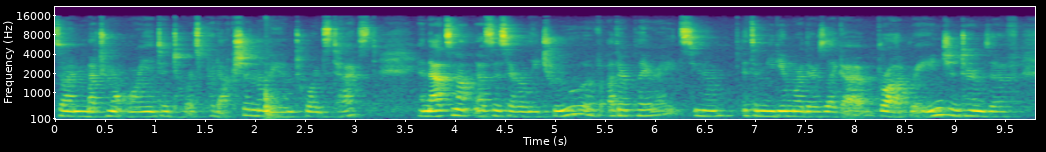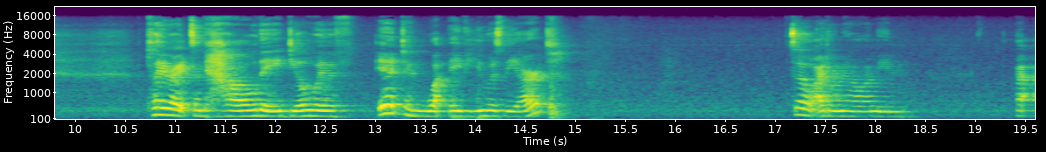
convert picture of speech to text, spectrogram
So I'm much more oriented towards production than I am towards text. And that's not necessarily true of other playwrights, you know. It's a medium where there's like a broad range in terms of playwrights and how they deal with it and what they view as the art. So I don't know, I mean I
